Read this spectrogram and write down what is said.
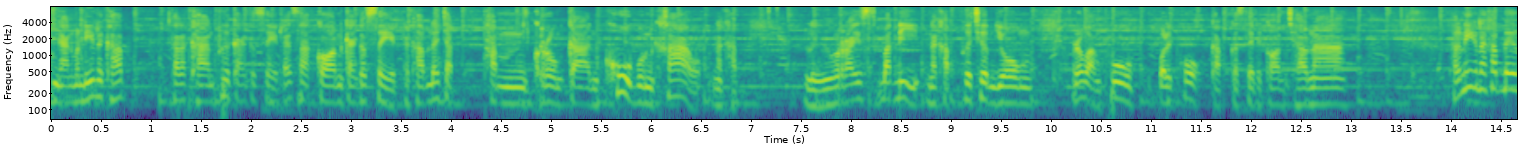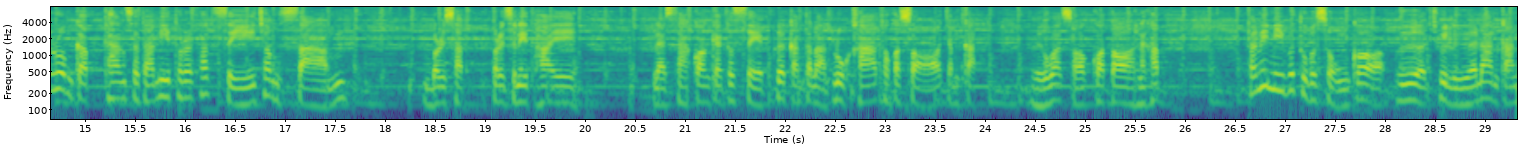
ครับงานวันนี้นะครับ ธนาคารเพื่อการเกษตรและสหกรณ์การเกษตรนะครับได้จัดทำโครงการคู่บุญข้าวนะครับ หรือ Rice Buddy นะครับเพื่อเชื่อมโยงระหว่างผู้บริโภคกับเกษตรกรชาวนาทั้งนี้นะครับได้ร่วมกับทางสถานีโทรทัศน์สีช่อง 3 บริษัทปรษณีไทย และสหกรณ์การเกษตร เพื่อการตลาดลูกค้าทกสจำกัด หรือว่าสกตนะครับ ทั้งนี้มีวัตถุประสงค์ก็เพื่อช่วยเหลือด้านการ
